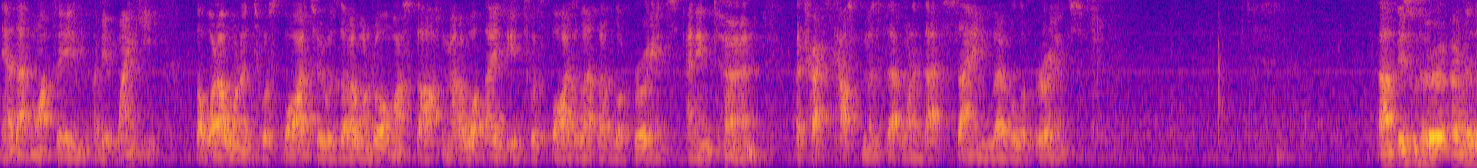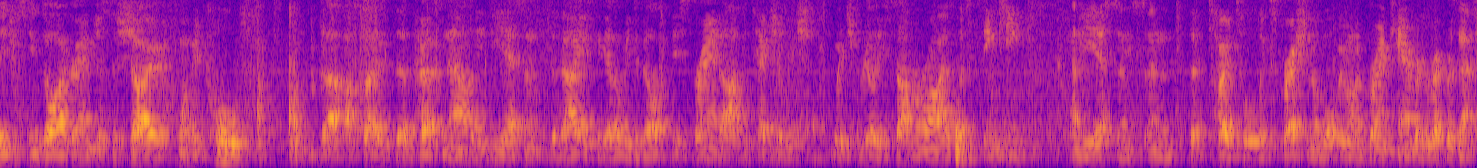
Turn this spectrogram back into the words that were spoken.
Now that might seem a bit wanky, but what I wanted to aspire to was that I wanted all my staff, no matter what they did, to aspire to that level of brilliance and in turn attract customers that wanted that same level of brilliance. Um, this was a, a, really interesting diagram just to show when we pulled, the, I suppose, the personality, the essence, the values together, we developed this brand architecture which, which really summarised the thinking and the essence and the total expression of what we wanted brand Canberra to represent.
